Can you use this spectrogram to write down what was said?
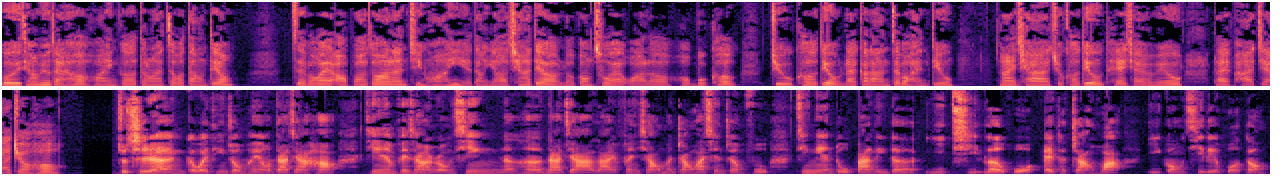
各位听众大家好，欢迎各位登来节目当中。节目的后半段，咱真欢喜当邀请到劳工处的外劳服务科周科长来到咱节目现场。来请周科长替嘉宾朋友来拍一下就好。主持人、各位听众朋友，大家好，今天非常荣幸能和大家来分享我们彰化县政府今年度办理的“一起乐活@彰化”义工系列活动。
